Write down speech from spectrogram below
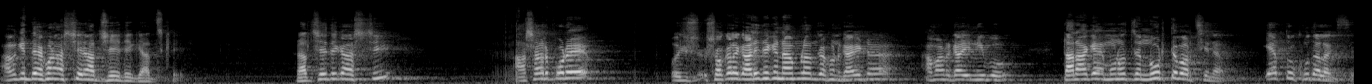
আমি কিন্তু এখন আসছি রাজশাহী থেকে আজকে। রাজশাহী থেকে আসছি, আসার পরে ওই সকালে গাড়ি থেকে নামলাম, যখন গাড়িটা আমার গাড়ি নিব, তার আগে মনে হচ্ছে নড়তে পারছি না। এত ক্ষুধা লাগছে।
